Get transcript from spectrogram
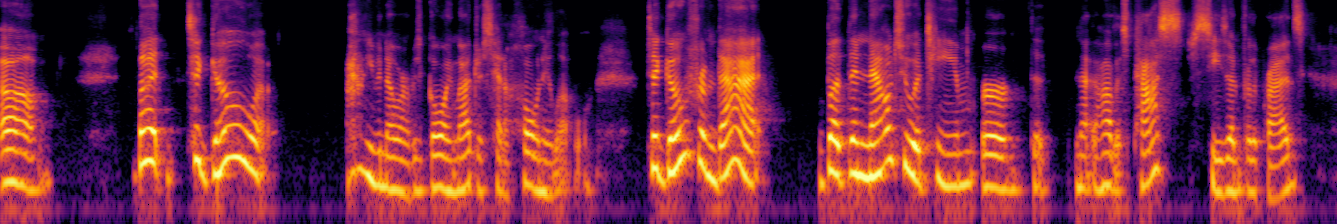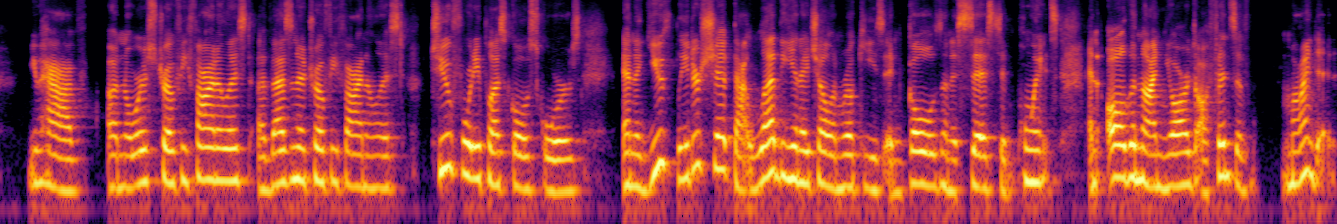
um, but to go, I don't even know where I was going. That just hit a whole new level. To go from that, but then now to a team or the now this past season for the Preds, you have a Norris Trophy finalist, a Vezina Trophy finalist, two 40 plus goal scorers, and a youth leadership that led the NHL and rookies in goals and assists and points and all the nine yards offensive minded.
